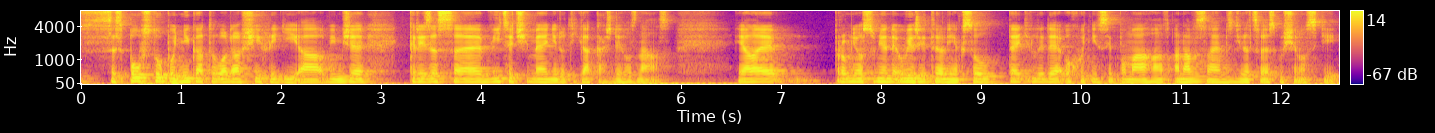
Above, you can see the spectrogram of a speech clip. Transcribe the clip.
se spoustou podnikatelů a dalších lidí a vím, že krize se více či méně dotýká každého z nás. Je ale pro mě osobně neuvěřitelný, jak jsou teď lidé ochotni si pomáhat a navzájem sdílet své zkušenosti.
